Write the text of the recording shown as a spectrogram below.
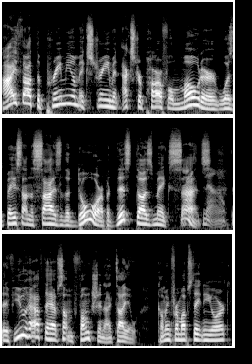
I thought the premium, extreme, and extra powerful motor was based on the size of the door, but this does make sense. No. That if you have to have something function, I tell you, coming from upstate New York,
